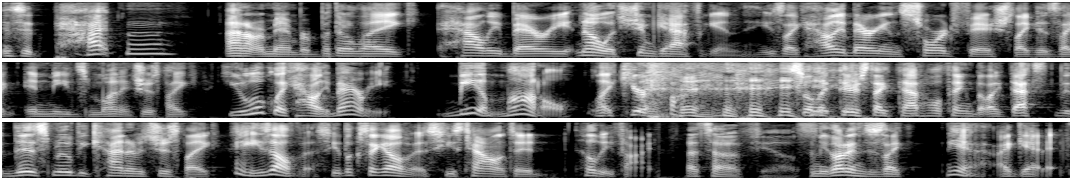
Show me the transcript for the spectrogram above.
Is it Patton? I don't remember, but they're like Halle Berry. No, it's Jim Gaffigan. He's like Halle Berry and Swordfish. Like is like it needs money. It's just like you look like Halle Berry. Be a model. Like you're fine. so like there's like that whole thing. But like that's this movie kind of is just like hey, he's Elvis. He looks like Elvis. He's talented. He'll be fine. That's how it feels. And the audience is like, yeah, I get it.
